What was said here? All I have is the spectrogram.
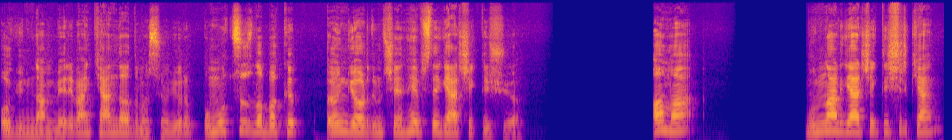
o günden beri. Ben kendi adıma söylüyorum. Umutsuzla bakıp öngördüğümüz şeyin hepsi de gerçekleşiyor. Ama bunlar gerçekleşirken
